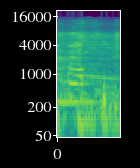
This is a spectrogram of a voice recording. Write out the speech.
Ha ha ha!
